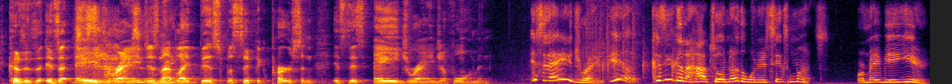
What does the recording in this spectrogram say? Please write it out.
Because it's a, it's an age range. It's not like this specific person. It's this age range of woman. It's an age range, yeah. Because he's gonna hop to another one in six months or maybe a year.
